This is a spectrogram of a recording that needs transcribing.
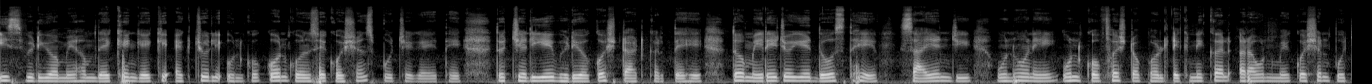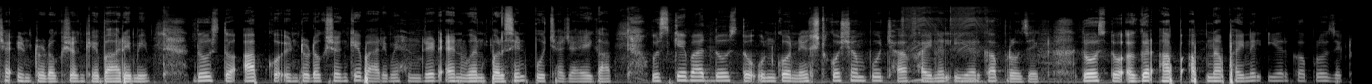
इस वीडियो में हम देखेंगे कि एक्चुअली उनको कौन कौन से क्वेश्चन पूछे गए थे। तो चलिए वीडियो को स्टार्ट करते हैं। तो मेरे जो ये दोस्त है सायन जी, उन्होंने उनको first of all technical round में क्वेश्चन पूछा इंट्रोडक्शन के बारे में। दोस्तों, आपको इंट्रोडक्शन के बारे में हंड्रेड एंड वन परसेंट पूछा जाएगा। उसके बाद दोस्तों, उनको नेक्स्ट क्वेश्चन पूछा फाइनल ईयर का प्रोजेक्ट दोस्तों, अगर आप अपना फाइनल ईयर का प्रोजेक्ट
